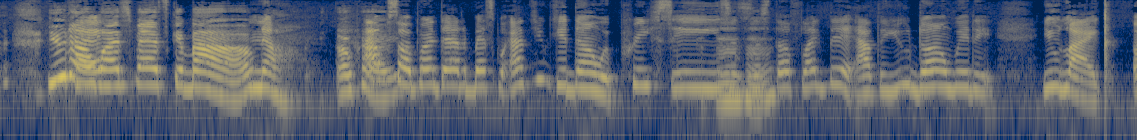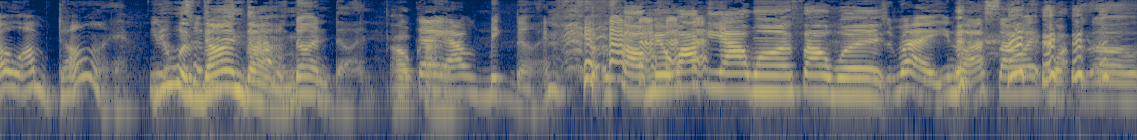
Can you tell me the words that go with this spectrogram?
You don't Okay. watch basketball. No, Okay. I'm so burnt out of basketball. After you get done with preseasons Mm-hmm. and stuff like that, after you done with it, you like, oh, I'm done. You was to me, done, I was done. done, done. Okay. I was big done. so Milwaukee, I won. So what? Right, you know, I saw it, uh,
